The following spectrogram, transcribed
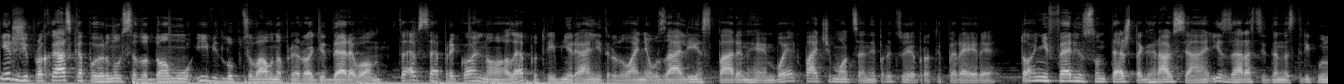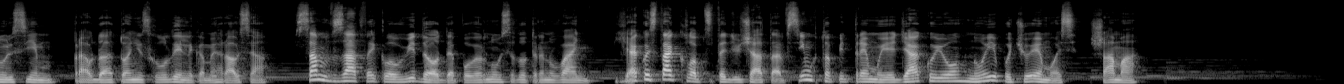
Іржі Прохаска повернувся додому і відлупцював на природі дерево. Це все прикольно, але потрібні реальні тренування у залі, спаринги, бо як бачимо, це не працює проти Перейри. Тоні Фергюсон теж так грався і зараз іде на стріку 07. Правда, Тоні з холодильниками грався. Сам взад виклав відео, де повернувся до тренувань. Якось так, хлопці та дівчата. Всім, хто підтримує, дякую. Ну і почуємось. Шама.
